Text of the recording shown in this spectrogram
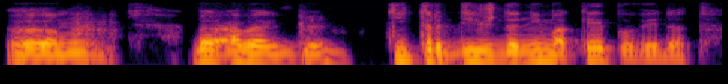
Um, ampak ti trdiš, da nima kaj povedati.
